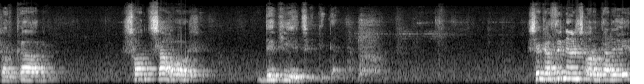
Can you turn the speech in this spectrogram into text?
সরকার সৎসাহস দেখিয়েছে কিনা। শেখ হাসিনা সরকারের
